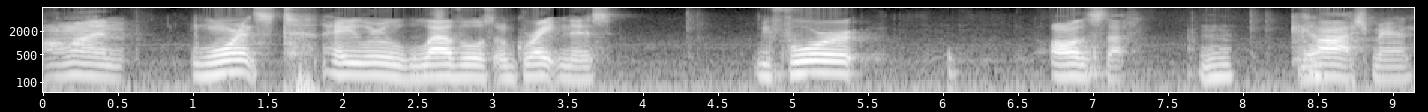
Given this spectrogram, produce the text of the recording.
on Lawrence Taylor levels of greatness before all the stuff. Mm-hmm. Gosh, man.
